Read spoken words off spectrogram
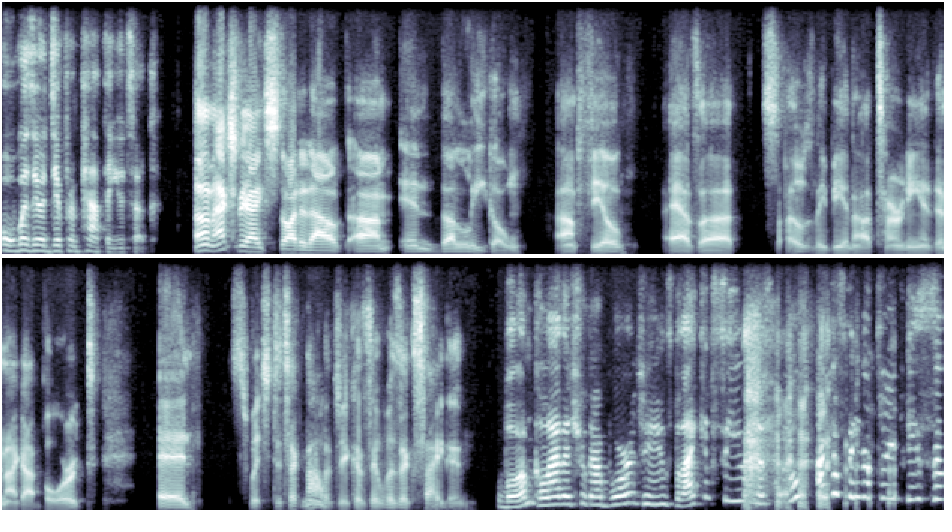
Or was there a different path that you took? Um, actually, I started out um, in the legal um, field as a supposedly being an attorney, and then I got bored and switched to technology because it was exciting. Well, I'm glad that you got bored, James, but I can see you in a suit. I can see the three piece suit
